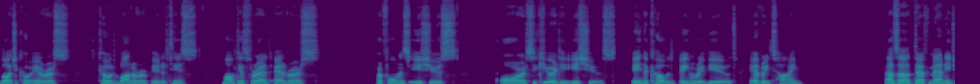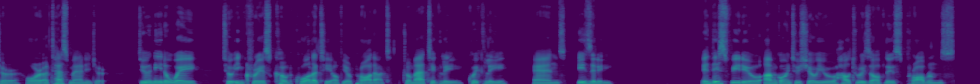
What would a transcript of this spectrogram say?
logical errors, code vulnerabilities, multi-thread errors, performance issues, or security issues in the code being reviewed every time? As a dev manager or a test manager, do you need a way to increase code quality of your product dramatically, quickly, and easily? In this video, I'm going to show you how to resolve these problems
